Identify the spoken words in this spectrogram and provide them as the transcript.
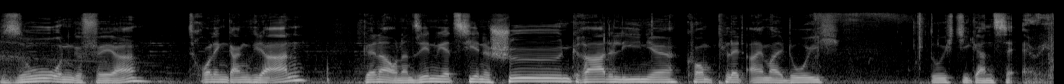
So ungefähr. Trollinggang wieder an. Genau, und dann sehen wir jetzt hier eine schön gerade Linie komplett einmal durch. Durch die ganze Area.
